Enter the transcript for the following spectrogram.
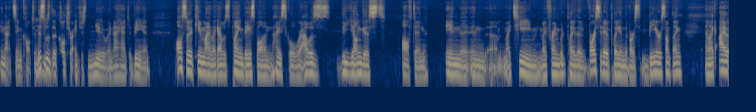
in that same culture. Mm-hmm. This was the culture I just knew and I had to be in. Also, keep in mind, like I was playing baseball in high school where I was the youngest often in the, in um, my team. My friend would play the varsity, I would play in the varsity B or something. And like I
